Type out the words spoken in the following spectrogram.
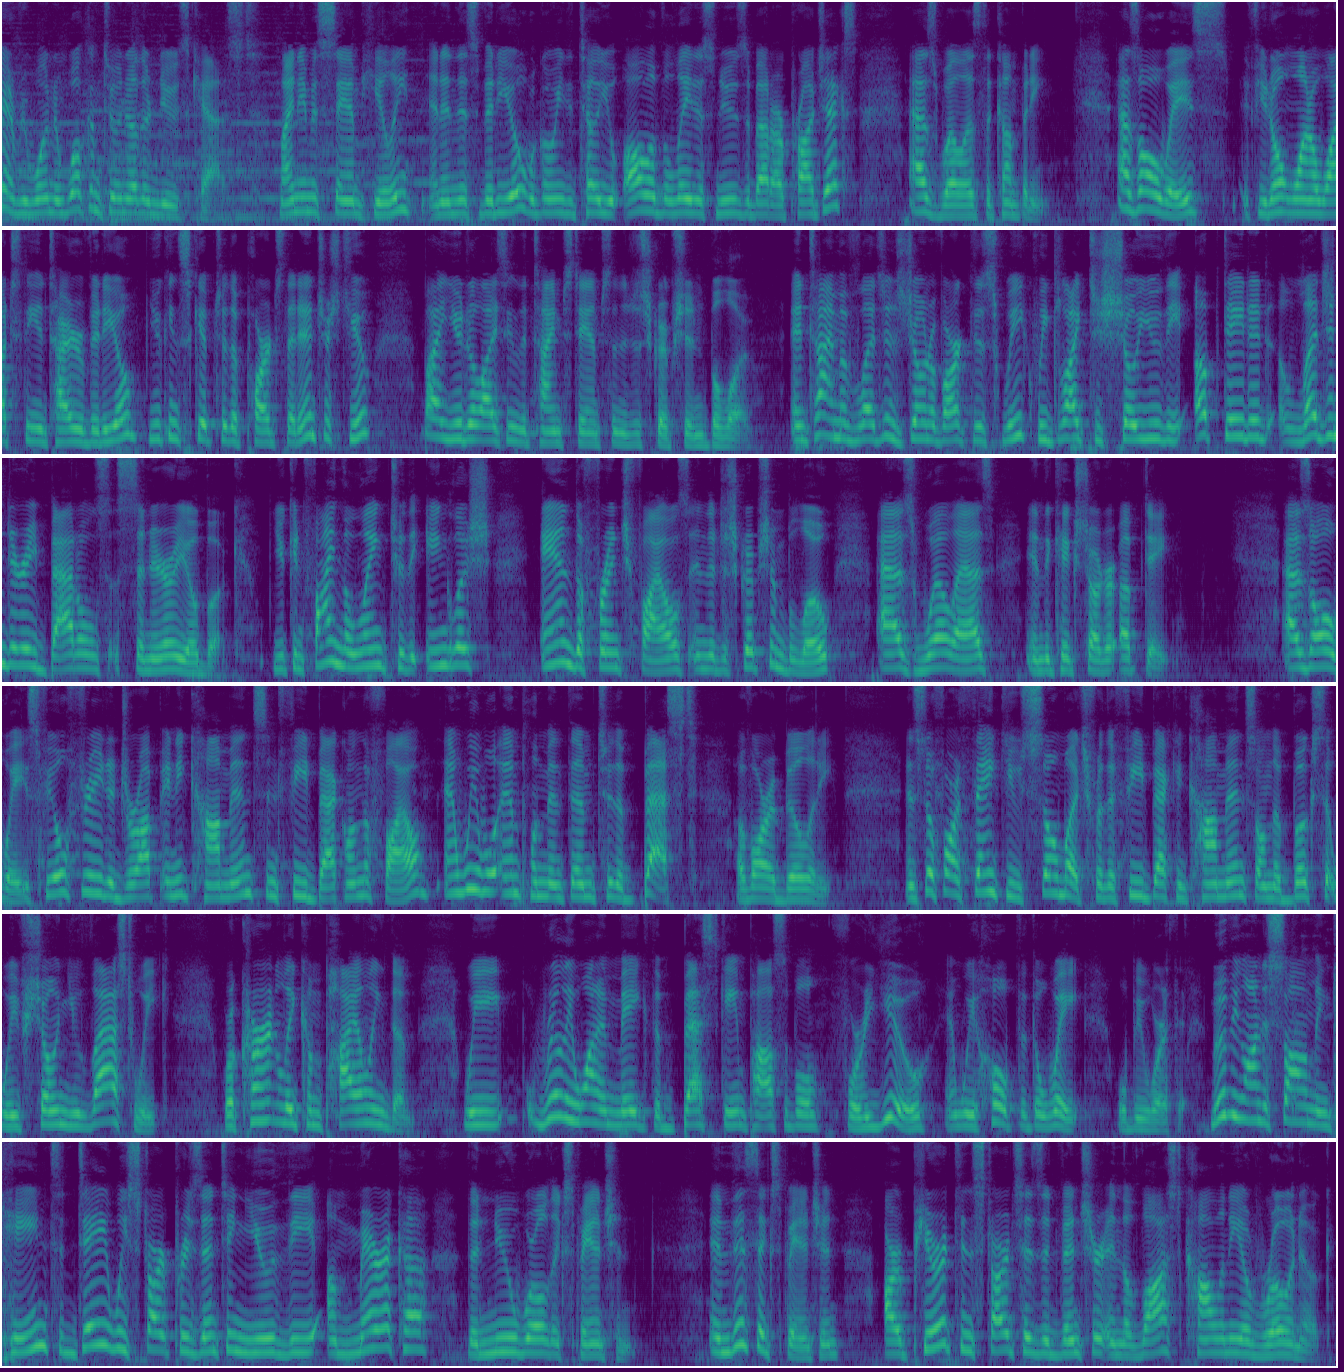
Hey everyone, and welcome to another newscast. My name is Sam Healy, and in this video, we're going to tell you all of the latest news about our projects, as well as the company. As always, if you don't want to watch the entire video, you can skip to the parts that interest you by utilizing the timestamps in the description below. In Time of Legends Joan of Arc this week, we'd like to show you the updated Legendary Battles scenario book. You can find the link to the English and the French files in the description below, as well as in the Kickstarter update. As always, feel free to drop any comments and feedback on the file, and we will implement them to the best of our ability. And so far, thank you so much for the feedback and comments on the books that we've shown you last week. We're currently compiling them. We really want to make the best game possible for you, and we hope that the wait will be worth it. Moving on to Solomon Kane, today we start presenting you the America the New World expansion. In this expansion, our Puritan starts his adventure in the lost colony of Roanoke.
